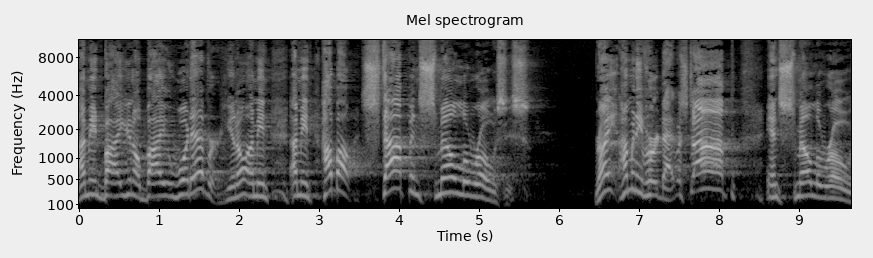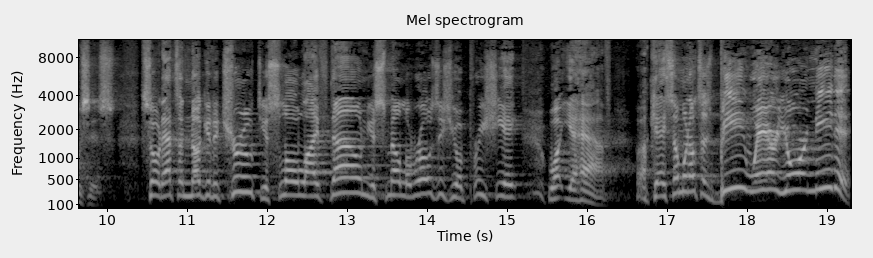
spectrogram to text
I mean by you know by whatever, you know? I mean I mean how about stop and smell the roses? Right? How many have heard that? Stop and smell the roses. So that's a nugget of truth. You slow life down, you smell the roses, you appreciate what you have. Okay, someone else says, be where you're needed.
